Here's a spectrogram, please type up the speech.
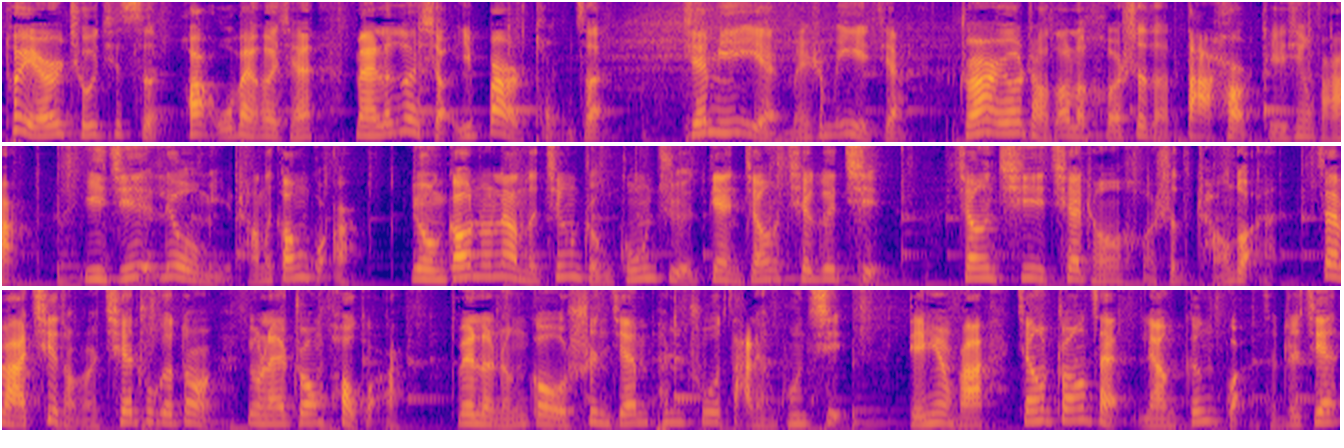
退而求其次，花五百块钱买了个小一半的筒子。杰米也没什么意见，转而又找到了合适的大号蝶形阀以及六米长的钢管。用高能量的精准工具电浆切割器将其切成合适的长短，再把气筒切出个洞，用来装炮管。为了能够瞬间喷出大量空气，蝶形阀将装在两根管子之间。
